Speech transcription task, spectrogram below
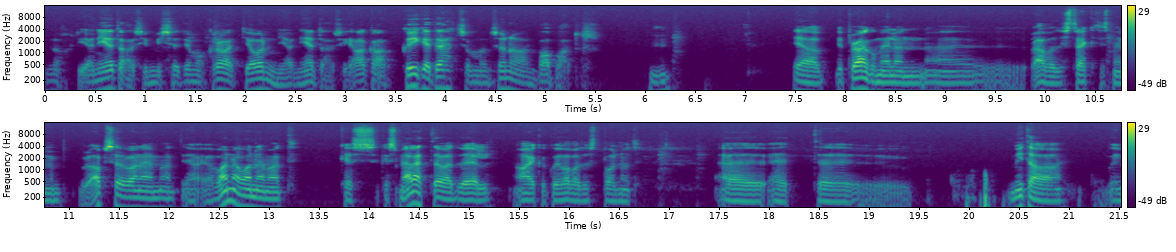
noh, ja nii edasi, mis see demokraatia on ja nii edasi, aga kõige tähtsam on sõna on vabadus mm. -hmm. ja, ja praegu meil on äh, vabadusest rääkides, meil on lapsevanemad ja, ja vanavanemad, kes, kes mäletavad veel aega, kui vabadust polnud. Et äh, mida või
